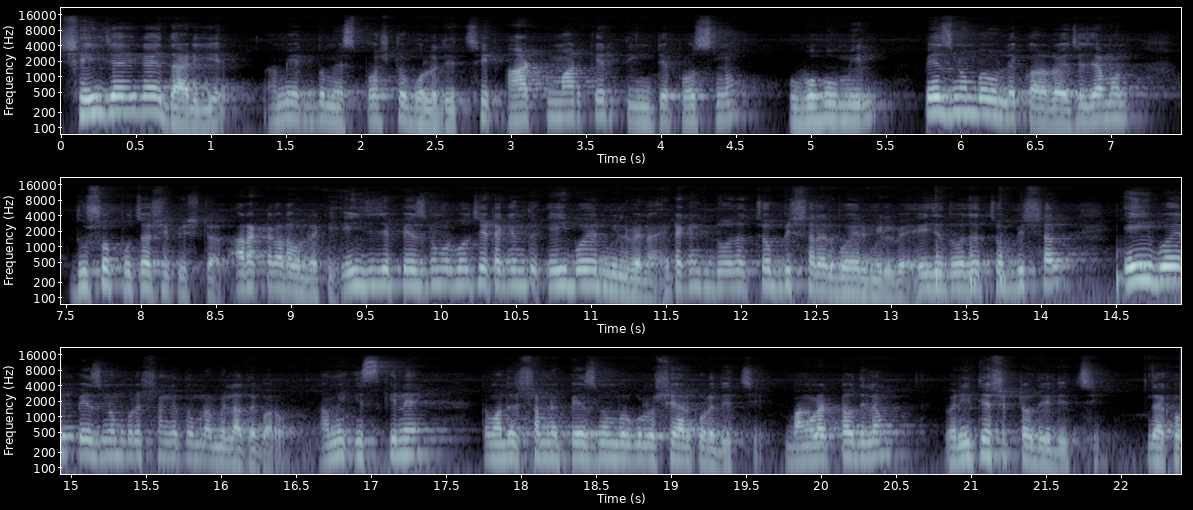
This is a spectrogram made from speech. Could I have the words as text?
সেই জায়গায় দাঁড়িয়ে আমি একদম স্পষ্ট বলে দিচ্ছি, আট মার্কের তিনটে প্রশ্ন, হুবহু মিল। পেজ নম্বর উল্লেখ করা রয়েছে, যেমন দুশো পঁচাশি পৃষ্ঠার। আর একটা কথা বলে রাখি, এই যে পেজ নম্বর বলছি, এটা কিন্তু এই বইয়ের মিলবে না, এটা কিন্তু দু হাজার চব্বিশ সালের বইয়ের মিলবে। এই যে দু হাজার চব্বিশ সাল, এই বইয়ের পেজ নম্বরের সঙ্গে তোমরা মেলাতে পারো। আমি স্ক্রিনে তোমাদের সামনে পেজ নম্বরগুলো শেয়ার করে দিচ্ছি। বাংলারটাও দিলাম, এবার ইতিহাসেরটাও দিয়ে দিচ্ছি। দেখো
